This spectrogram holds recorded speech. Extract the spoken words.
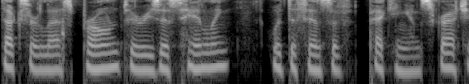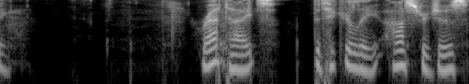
Ducks are less prone to resist handling with defensive pecking and scratching. Ratites, particularly ostriches,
